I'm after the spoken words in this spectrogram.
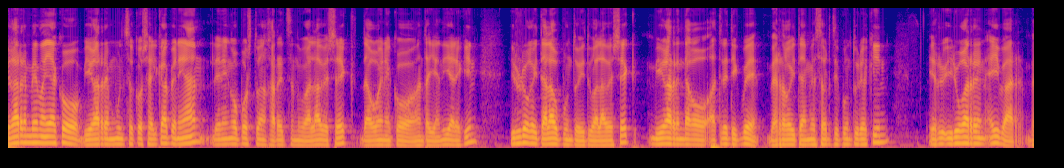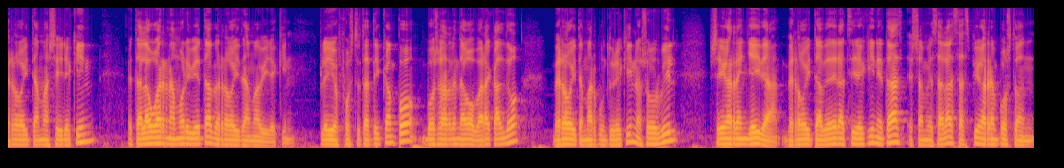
Bigarren B mailako bigarren multzoko sailkapenean, lehenengo postuan jarraitzen du Alabesek, dagoeneko abantai handiarekin, irurogeita lau puntu ditu Alabesek, bigarren dago Atletik B, berrogeita emezortzi punturekin, irugarren Eibar, berrogeita amaseirekin, eta laugarren berrogeita amabirekin. Playoff postutatik kanpo, bosgarren dago Barakaldo, berrogeita mar punturekin, oso hurbil, seigarren berrogeita bederatzirekin, eta esan bezala, zazpigarren postuan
